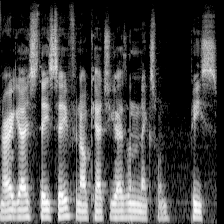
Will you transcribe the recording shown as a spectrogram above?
Alright guys, stay safe and I'll catch you guys on the next one. Peace.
